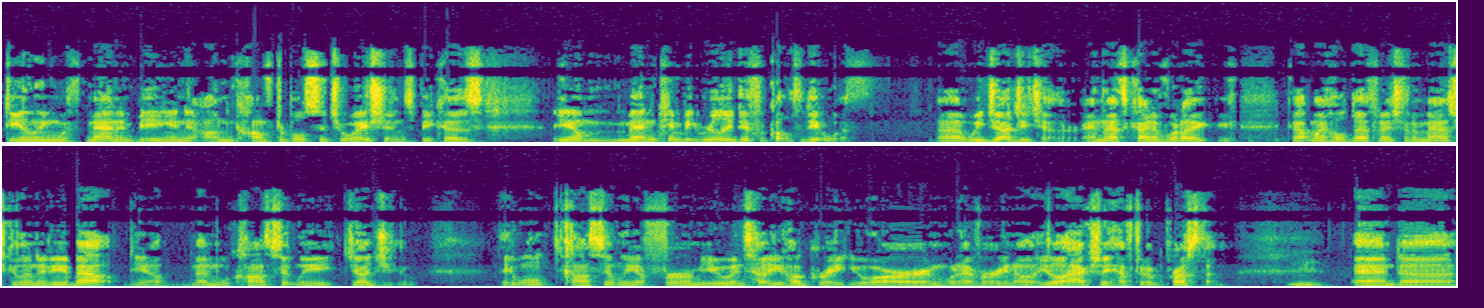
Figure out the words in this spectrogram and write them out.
dealing with men and being in uncomfortable situations because you know men can be really difficult to deal with. Uh, we judge each other, and that's kind of what I got my whole definition of masculinity about. You know, men will constantly judge you. They won't constantly affirm you and tell you how great you are and whatever. You know, you'll actually have to impress them. Mm. And uh,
